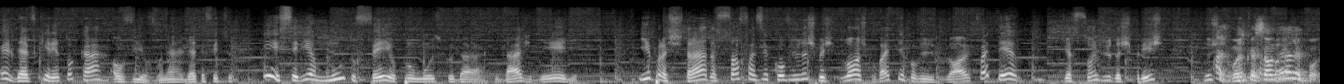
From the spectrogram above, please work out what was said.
ele deve querer tocar ao vivo, né? Ele deve ter feito. E seria muito feio para um músico da idade dele ir para a estrada só fazer cover de Judas Priest. Lógico, vai ter cover de Judas Priest, vai ter versões de Judas Priest. Nos As músicas são banda, dele, pô.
